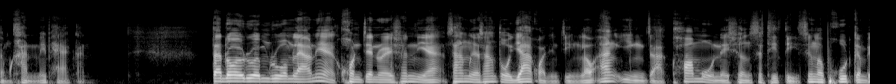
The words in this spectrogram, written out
สำคัญไม่แพ้กัน แต่โดยรวมๆแล้วเนี่ยคน generation นี้สร้างเนื้อสร้างตัวยากกว่าจริง ๆ เราอ้างอิงจากข้อมูลในเชิงสถิติ ซึ่งเราพูดกันไป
